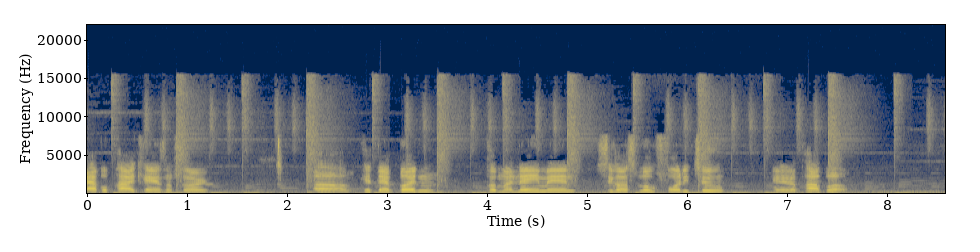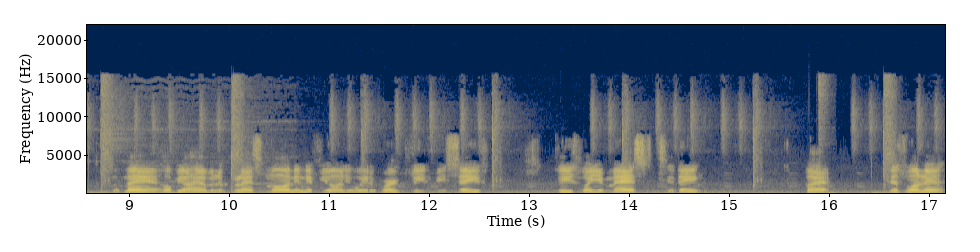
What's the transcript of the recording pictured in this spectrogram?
Apple Podcasts. I'm sorry. Um, hit that button, put my name in, Cigar Smoke 42, and it'll pop up. But man, hope y'all having a blessed morning. If you're on your way to work, please be safe. Please wear your mask today. But just want to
